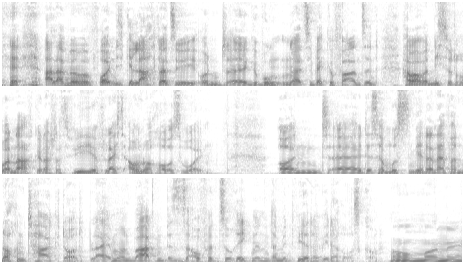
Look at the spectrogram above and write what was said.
alle haben immer freundlich gelacht als sie, und äh, gewunken, als sie weggefahren sind, haben aber nicht so drüber nachgedacht, dass wir hier vielleicht auch noch raus wollen. Und äh, deshalb mussten wir dann einfach noch einen Tag dort bleiben und warten, bis es aufhört zu regnen, damit wir da wieder rauskommen. Oh Mann, ey.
